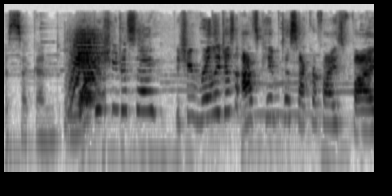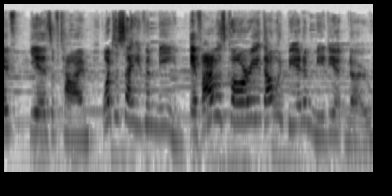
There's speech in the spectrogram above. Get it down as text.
a second. What did she just say? Did she really just ask him to sacrifice five years of time? What does that even mean? If I was Corey, that would be an immediate no.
